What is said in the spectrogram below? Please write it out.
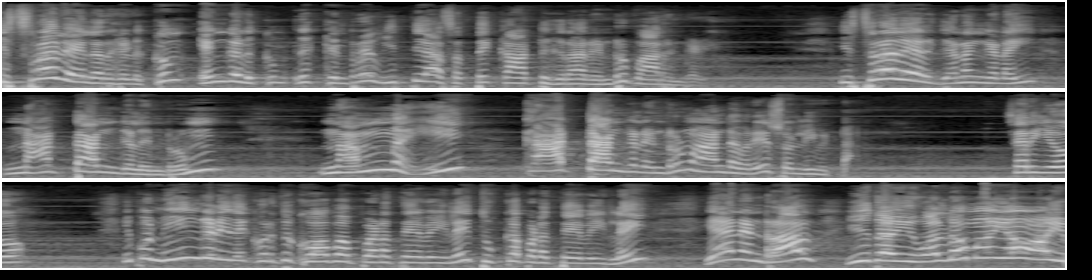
இஸ்ரவேலர்களுக்கும் எங்களுக்கும் இருக்கின்ற வித்தியாசத்தை காட்டுகிறார் என்று பாருங்கள். இஸ்ரவேல் ஜனங்களை நாட்டான்கள் என்றும் நம்மை காட்டான்கள் என்றும் ஆண்டவரே சொல்லிவிட்டார். சரியோ? இப்போ நீங்கள் இதை குறித்து கோபப்பட தேவையில்லை துக்கப்பட தேவையில்லை. ஏனென்றால் இதை வல்லமையாய்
